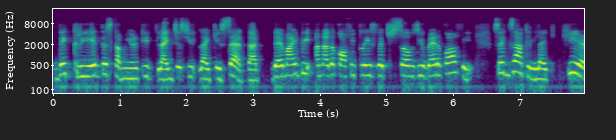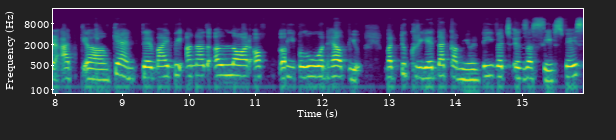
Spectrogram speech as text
they create this community like just you like you said that there might be another coffee place which serves you better coffee. So exactly like here at uh, kent there might be another a lot of uh, people who would help you. But to create that community which is a safe space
